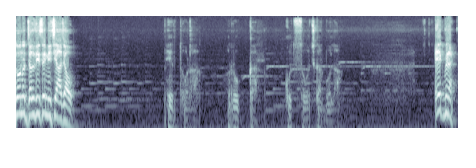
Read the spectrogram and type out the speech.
दोनों जल्दी से नीचे आ जाओ। फिर थोड़ा रुक कर कुछ सोचकर बोला एक मिनट।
